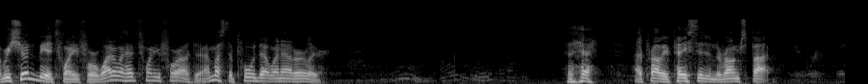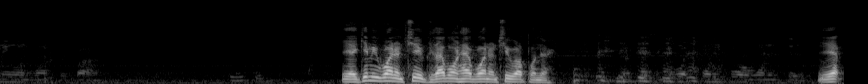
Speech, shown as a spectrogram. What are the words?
We shouldn't be at 24. Why do I have 24 out there? I must have pulled that one out earlier. I probably pasted it in the wrong spot. Yeah, give me one and two because I won't have one and two up on there. Yep,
